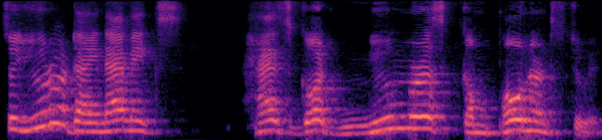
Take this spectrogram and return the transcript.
So urodynamics has got numerous components to it.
